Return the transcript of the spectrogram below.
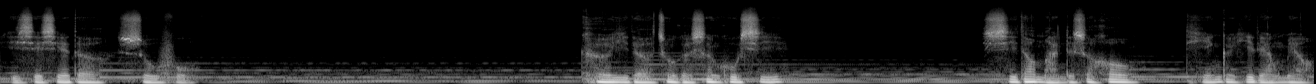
一些些的舒服。刻意的做个深呼吸，吸到满的时候停个一两秒，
